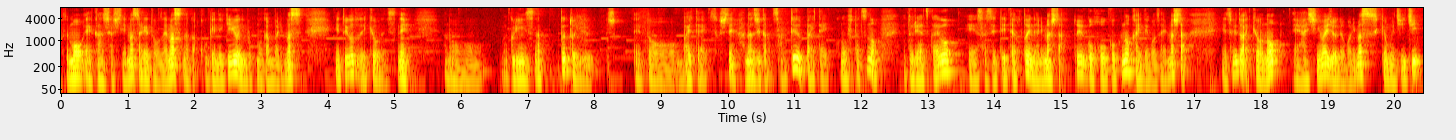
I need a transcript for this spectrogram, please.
とても感謝しています。ありがとうございます。なんか貢献できるように僕も頑張ります、え、ということで今日はですねあのグリーンスナップというえっと、媒体そして花時間さんという媒体この2つの取り扱いを、えー、させていただくことになりました。というご報告の回でございました、えー、それでは今日の、配信は以上で終わります。今日も一日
